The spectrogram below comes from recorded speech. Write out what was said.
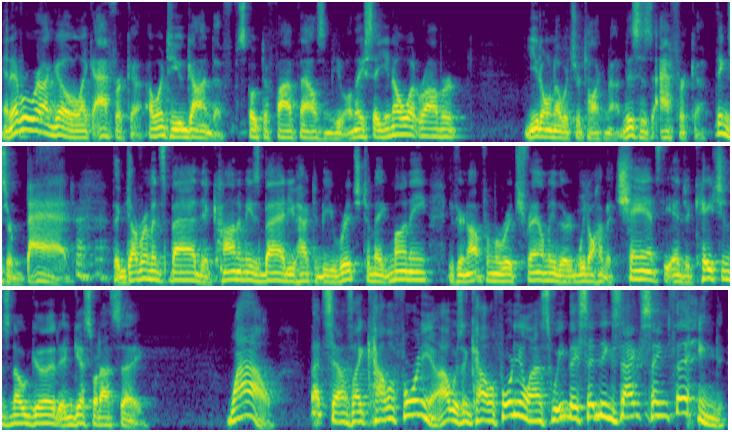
and everywhere I go, like Africa. I went to Uganda, spoke to 5,000 people, and they say, you know what, Robert? You don't know what you're talking about. This is Africa. Things are bad. The government's bad. The economy's bad. You have to be rich to make money. If you're not from a rich family, we don't have a chance. The education's no good. And guess what I say? Wow, that sounds like California. I was in California last week. They said the exact same thing.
